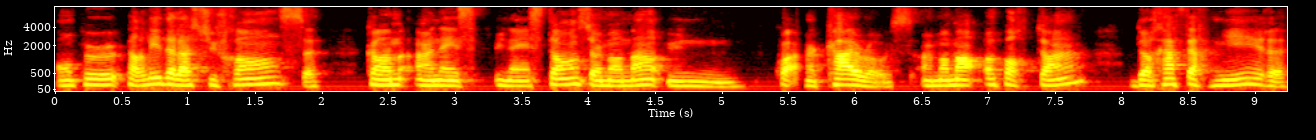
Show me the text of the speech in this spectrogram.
On peut parler de la souffrance comme une instance, un moment, un kairos, un moment opportun de raffermir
